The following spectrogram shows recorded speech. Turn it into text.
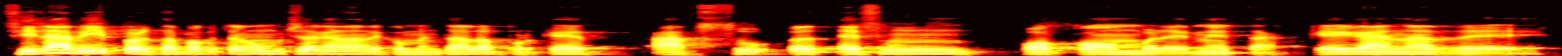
Sí la vi, pero tampoco tengo muchas ganas de comentarlo porque es, es un poco hombre, neta. Qué ganas de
